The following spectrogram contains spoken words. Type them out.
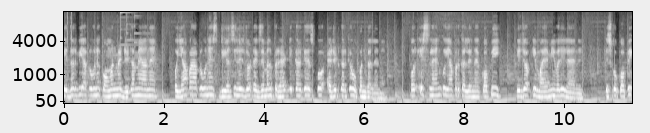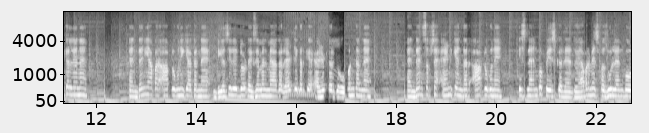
इधर भी आप लोगों ने कॉमन में डेटा में आना है और यहाँ पर आप लोगों ने D L C list dot XML पर राइट क्लिक करके इसको एडिट करके ओपन कर लेना है और इस लाइन को यहाँ पर कर लेना है। कॉपी ये जो आपकी मायामी वाली लाइन है, इसको कॉपी कर लेना है एंड देन यहाँ पर आप लोगों ने क्या करना है? D L C list dot XML में आकर राइट क्लिक करके एडिट करके ओपन करना है। एंड देन सबसे एंड के अंदर आप लोगों ने इस लाइन को पेस्ट कर देना तो यहाँ पर मैं इस फजूल लाइन को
